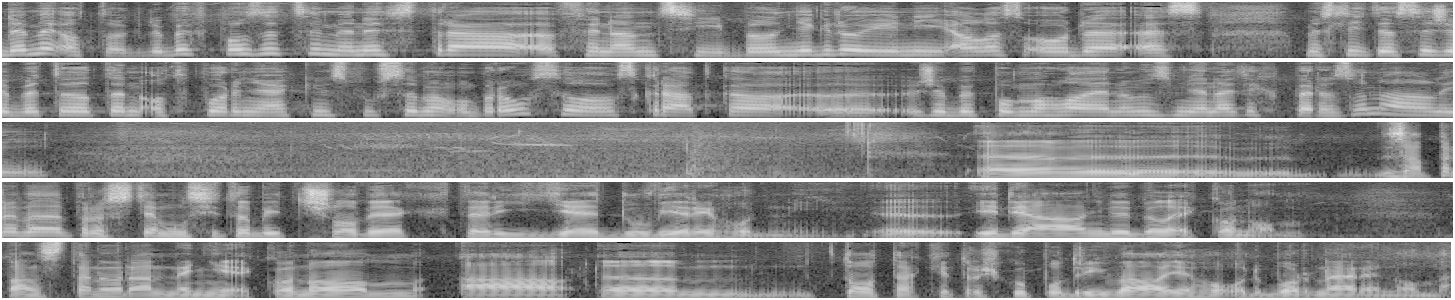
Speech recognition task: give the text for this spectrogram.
Jde mi o to, kdyby v pozici ministra financí byl někdo jiný, ale z ODS, myslíte si, že by to ten odpor nějakým způsobem obrousilo? Zkrátka, eh, že by pomohla jenom změna těch personálí? Za prvé prostě musí to být člověk, který je důvěryhodný. Eh, ideální by byl ekonom. Pan Stanora není ekonom a um, to taky trošku podrývá jeho odborné renome.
